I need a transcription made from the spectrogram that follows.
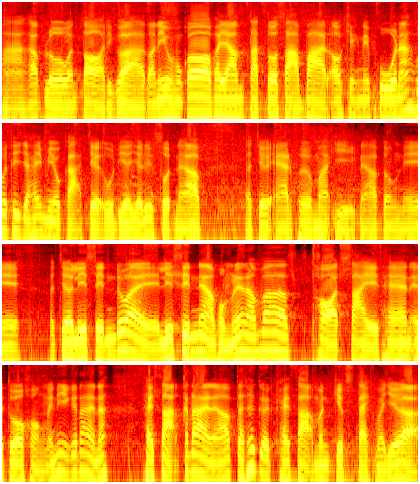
มาครับโลกันต่อดีกว่า ตอนนี้ผมก็พยายามตัดตัว 3 บาทออกจากในพูนะ เพื่อที่จะให้มีโอกาสเจออูเดียเยอะที่สุดนะครับ แล้วเจอแอดเพิ่มมาอีกนะครับตรงนี้แล้วเจอรีซินด้วยรีซินเนี่ยผมแนะนำว่าถอดใส่แทนไอตัวของไอ้นี่ก็ได้นะไคสะก็ได้นะครับ แต่ถ้าเกิดไคสะมันเก็บสแต็กมาเยอะ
